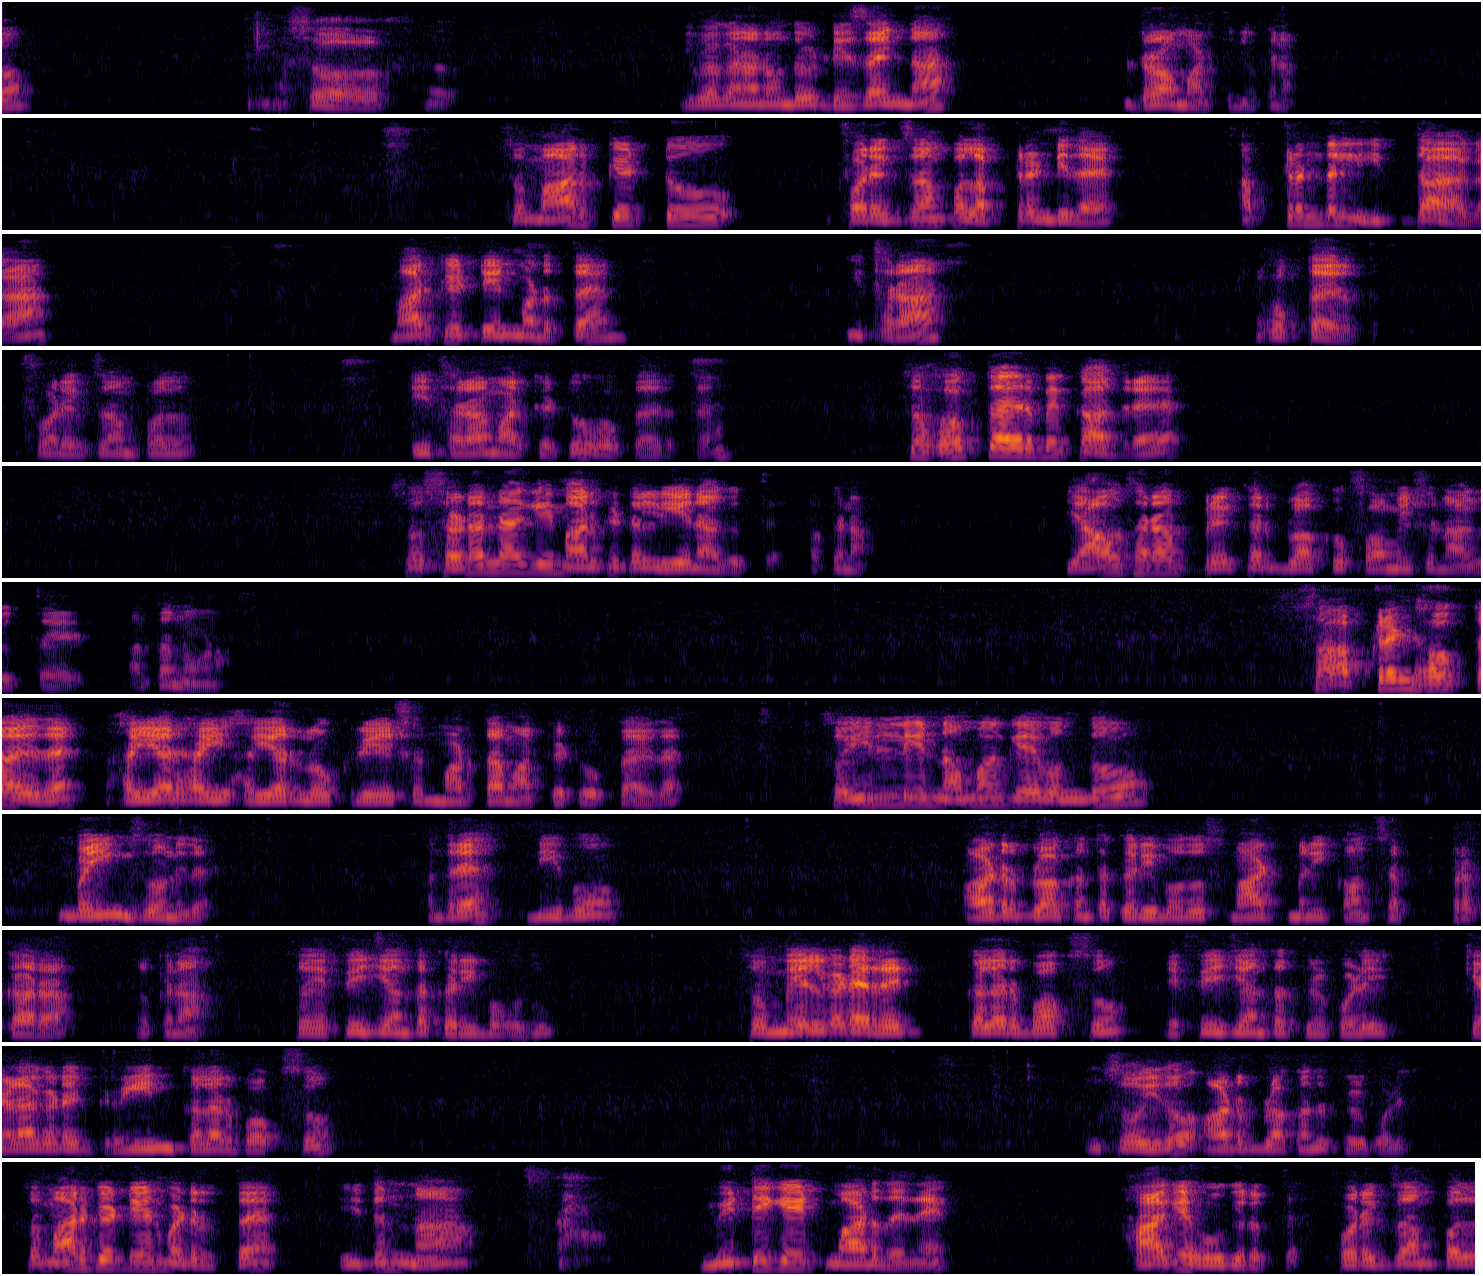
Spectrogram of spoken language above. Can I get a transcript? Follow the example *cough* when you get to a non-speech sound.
ಸೊ ಇವಾಗ ನಾನೊಂದು ಡಿಸೈನ್ನ ಡ್ರಾ ಮಾಡ್ತೀನಿ ಓಕೆನಾ so market for example up trend ಇದೆ. ಅಪ್ ಟ್ರೆಂಡ್ ಅಲ್ಲಿ ಇದ್ದಾಗ ಮಾರ್ಕೆಟ್ ಏನ್ ಮಾಡುತ್ತೆ? ಈ ಥರ ಹೋಗ್ತಾ ಇರುತ್ತೆ. ಫಾರ್ ಎಕ್ಸಾಂಪಲ್ ಈ ಥರ ಮಾರ್ಕೆಟು ಹೋಗ್ತಾ ಇರುತ್ತೆ. ಸೊ ಹೋಗ್ತಾ ಇರಬೇಕಾದ್ರೆ ಸೊ ಸಡನ್ ಆಗಿ ಮಾರ್ಕೆಟಲ್ಲಿ ಏನಾಗುತ್ತೆ? ಓಕೆನಾ ಯಾವ ಥರ ಬ್ರೇಕರ್ ಬ್ಲಾಕ್ ಫಾರ್ಮೇಷನ್ ಆಗುತ್ತೆ ಅಂತ ನೋಡೋಣ. ಸೊ ಅಪ್ ಟ್ರೆಂಡ್ ಹೋಗ್ತಾ ಇದೆ. Higher high higher low creation ಮಾಡ್ತಾ ಮಾರ್ಕೆಟ್ ಹೋಗ್ತಾ ಇದೆ. ಸೊ ಇಲ್ಲಿ ನಮಗೆ ಒಂದು ಬೈಯಿಂಗ್ ಝೋನ್ ಇದೆ. ಅಂದರೆ ನೀವು ಆರ್ಡರ್ ಬ್ಲಾಕ್ ಅಂತ ಕರಿಬೋದು ಸ್ಮಾರ್ಟ್ ಮನಿ ಕಾನ್ಸೆಪ್ಟ್ ಪ್ರಕಾರ ಓಕೆನಾ ಸೊ ಎಫ್ ಇ ಜಿ ಅಂತ ಕರಿಬಹುದು. ಸೊ ಮೇಲ್ಗಡೆ red colour box F E G ಅಂತ ತಿಳ್ಕೊಳ್ಳಿ. ಕೆಳಗಡೆ ಗ್ರೀನ್ ಕಲರ್ ಬಾಕ್ಸು ಸೊ ಇದು ಆರ್ಡರ್ ಬ್ಲಾಕ್ ಅಂತ ತಿಳ್ಕೊಳ್ಳಿ. ಸೊ ಮಾರ್ಕೆಟ್ ಏನು ಮಾಡಿರುತ್ತೆ? ಇದನ್ನ ಮಿಟಿಗೇಟ್ ಮಾಡದೇನೆ ಹಾಗೆ ಹೋಗಿರುತ್ತೆ. ಫಾರ್ ಎಕ್ಸಾಂಪಲ್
